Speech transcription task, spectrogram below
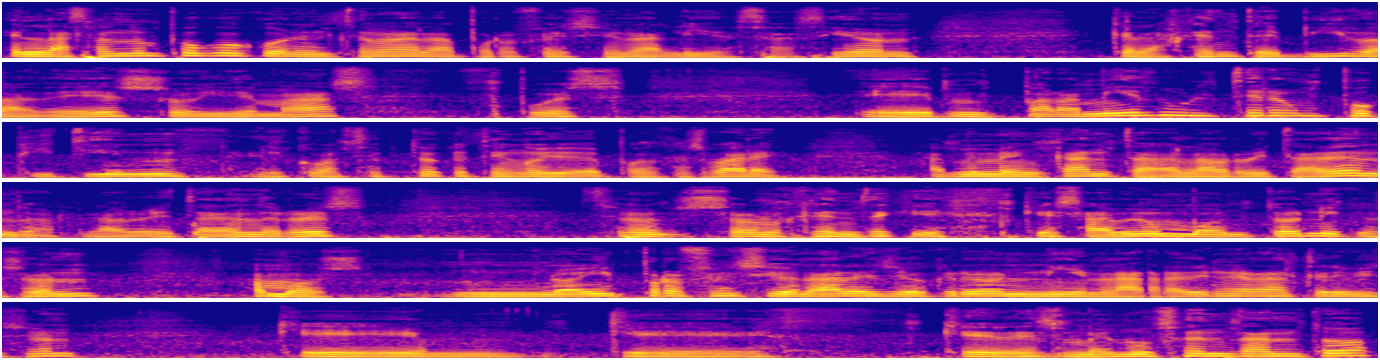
enlazando un poco con el tema de la profesionalización, que la gente viva de eso y demás, pues em, para mí adultera un poquitín el concepto que tengo yo de podcast. Vale, a mí me encanta la órbita de Endor. La órbita de Endor es son, son gente que, que sabe un montón y que son, vamos, no hay profesionales, yo creo, ni en la radio ni en la televisión que, que, que desmenucen tanto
